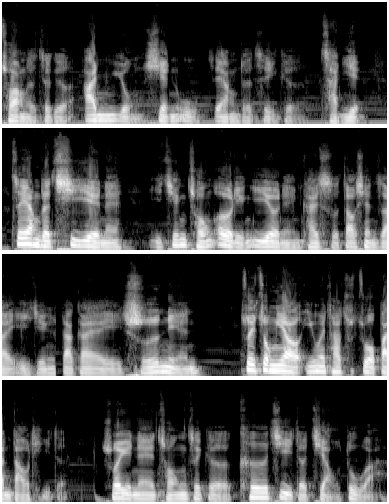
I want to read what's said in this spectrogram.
创了这个安永鲜物这样的这个产业，这样的企业呢，已经从二零一二年开始到现在，已经大概十年。最重要，因为它是做半导体的，所以呢，从这个科技的角度啊，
